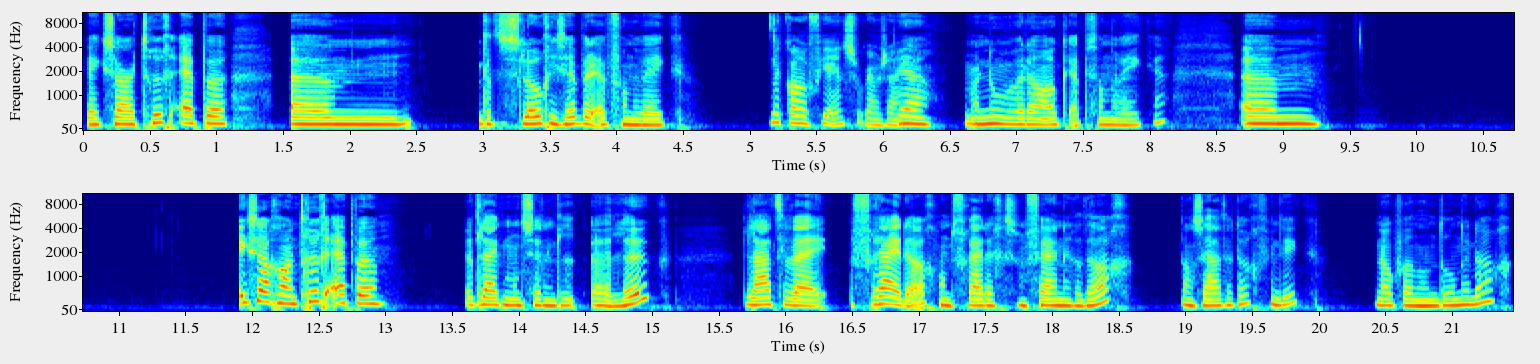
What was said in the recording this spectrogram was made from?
Ik zou haar terug appen. Ehm, dat is logisch hè, bij de app van de week. Dat kan ook via Instagram zijn. Ja, maar noemen we dan ook app van de week. Hè? Ehm, ik zou gewoon terug appen. Het lijkt me ontzettend eh, leuk. Laten wij vrijdag, want vrijdag is een fijnere dag dan zaterdag, vind ik. En ook wel dan donderdag.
